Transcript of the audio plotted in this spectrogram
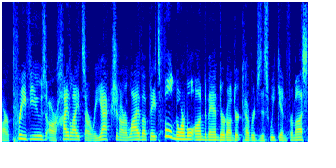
our previews, our highlights, our reaction, our live updates, full normal on demand Dirt on Dirt coverage this weekend from us.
